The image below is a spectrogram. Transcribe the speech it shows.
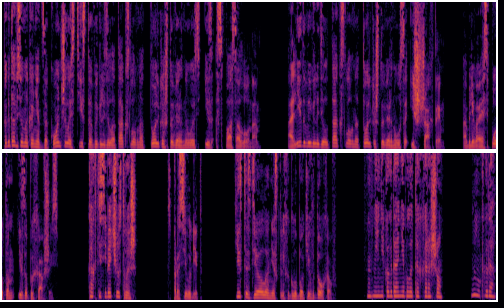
Когда все наконец закончилось, Тиста выглядела так, словно только что вернулась из спа-салона. А Лид выглядел так, словно только что вернулся из шахты, обливаясь потом и запыхавшись. «Как ты себя чувствуешь?» — спросил Лид. Тиста сделала несколько глубоких вдохов. «Мне никогда не было так хорошо», Никогда.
